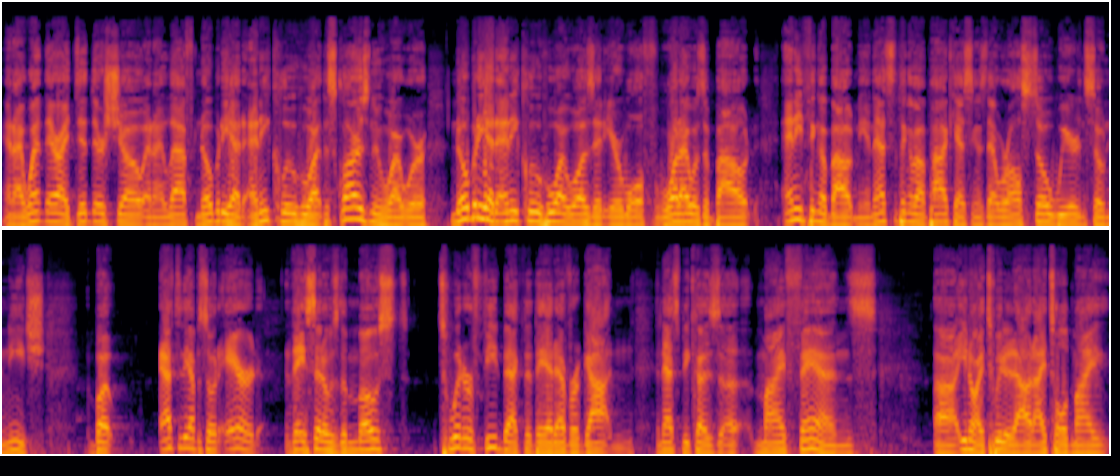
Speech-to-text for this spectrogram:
And I went there, I did their show, and I left. Nobody had any clue who I, the Sklars knew who I were. Nobody had any clue who I was at Earwolf, what I was about, anything about me. And that's the thing about podcasting is that we're all so weird and so niche. But after the episode aired, they said it was the most Twitter feedback that they had ever gotten. And that's because uh, my fans, uh, you know, I tweeted out, I told my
